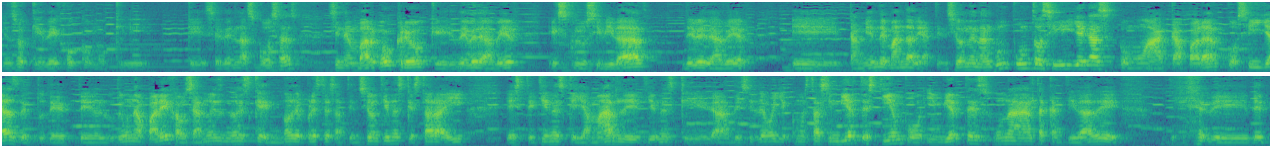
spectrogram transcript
Pienso que dejo como que, que se den las cosas. Sin embargo, creo que debe de haber exclusividad, debe de haber eh, también demanda de atención. En algún punto sí llegas como a acaparar cosillas de, de, de- de una pareja. O sea, no es, no es que no le prestes atención, tienes que estar ahí, este, tienes que llamarle, tienes que ah, decirle, oye, ¿cómo estás? Inviertes tiempo, inviertes una alta cantidad de, de, de-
